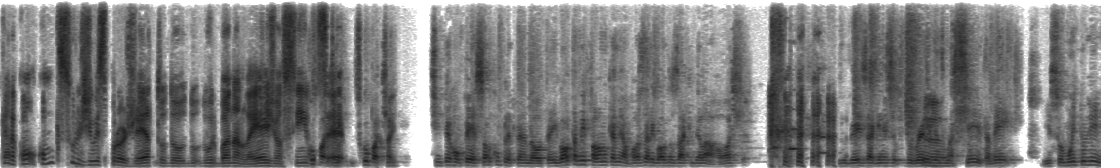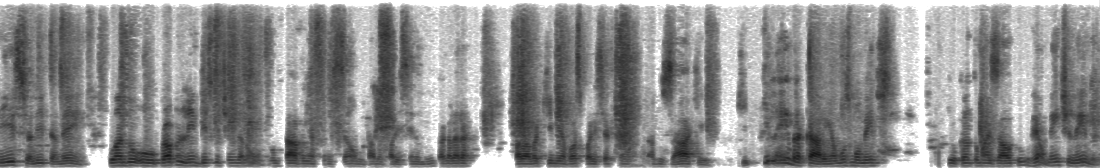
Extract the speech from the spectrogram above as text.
Cara, como, como que surgiu esse projeto do, do, do Urbana Legion, assim? Desculpa, você... te, desculpa te, te, interromper, só completando a outra. Igual também falando que a minha voz era igual do Zac de la Rocha, do Rage Against, do Rage Against Machine também. Isso muito no início ali também, quando o próprio Limp Bizkit ainda não estava em ascensão, não estava aparecendo muito, a galera falava que minha voz parecia com a do Zac, que, que lembra, cara, em alguns momentos que eu canto mais alto, realmente lembra.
